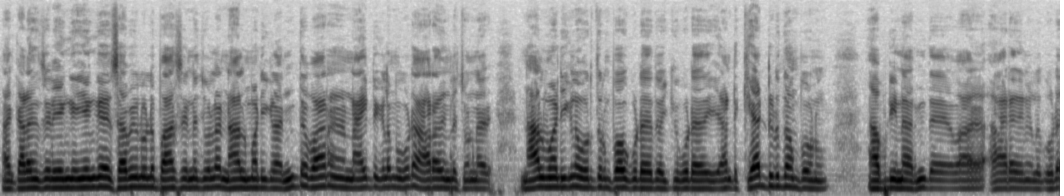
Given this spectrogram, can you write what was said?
நான் கடன் சொல்லி எங்கள் எங்கள் சபையில் உள்ள பாசம் என்ன சொல்ல நாலு மாடிக்கலாம் இந்த வாரம் ஞாயிற்றுக்கிழமை கூட ஆராதனையில் சொன்னார். நாலு மாடிக்கெலாம் ஒருத்தரும் போகக்கூடாது வைக்கக்கூடாது. என்கிட்ட கேட்டுட்டு தான் போகணும். அப்படின்னார். இந்த ஆராதனையில் கூட.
